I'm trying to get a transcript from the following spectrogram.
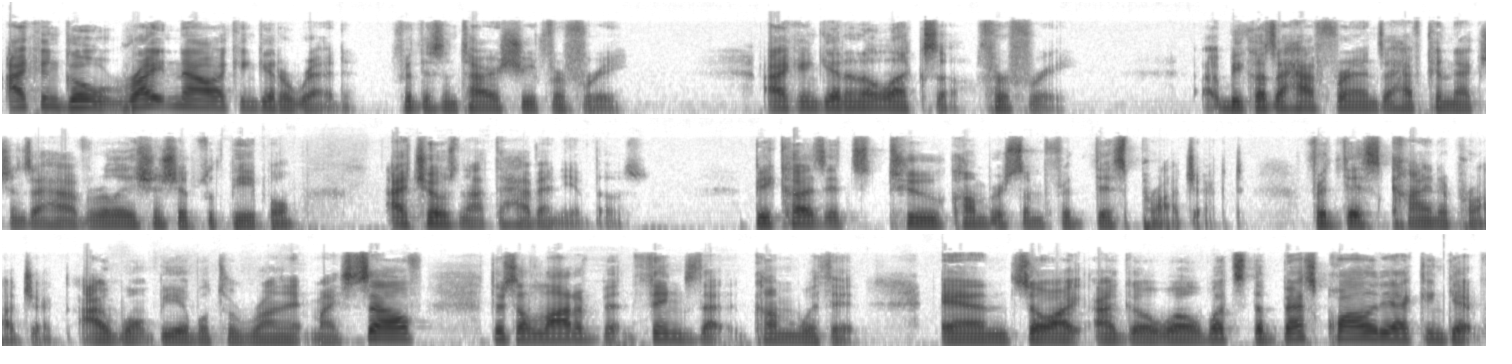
I can go right now, I can get a red for this entire shoot for free. I can get an Alexa for free uh, because I have friends, I have connections, I have relationships with people. I chose not to have any of those because it's too cumbersome for this project for this kind of project. I won't be able to run it myself. There's a lot of things that come with it. And so I, I go, well, what's the best quality I can get,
